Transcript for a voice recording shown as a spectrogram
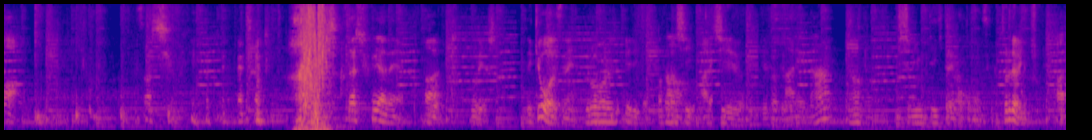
あ。久しぶり。久しぶりやね。はどれやした？で今日はですねグローバルエリート新しいああれシリーズが出たということであれな。一緒に見ていきたいなと思うんですけどそれでは行きましょうはい。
